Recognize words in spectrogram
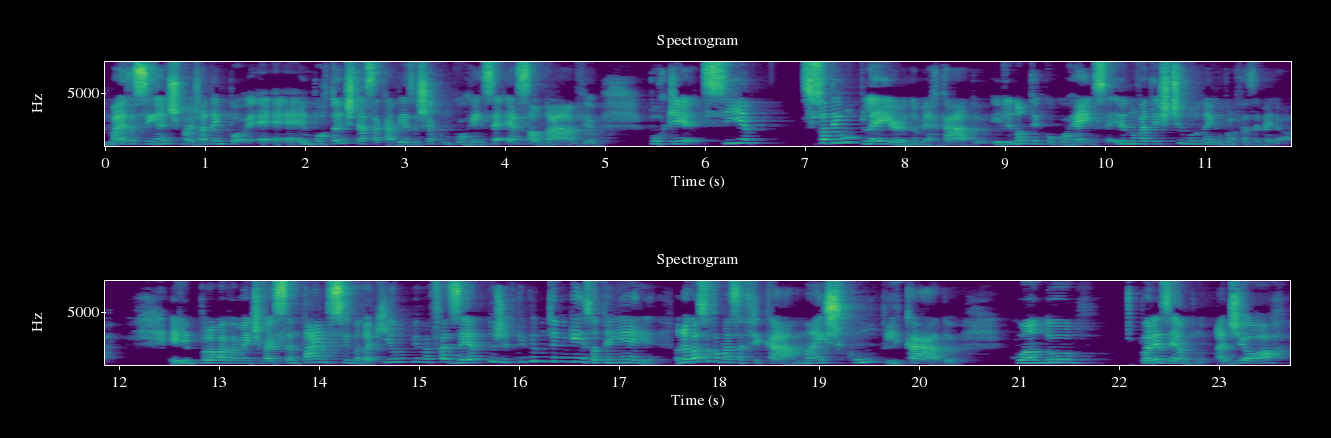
Mas assim, antes de mais nada, é, é, é, é importante ter essa cabeça de que a concorrência é saudável, porque se, se só tem um player no mercado, ele não tem concorrência, ele não vai ter estímulo nenhum para fazer melhor. Ele provavelmente vai sentar em cima daquilo e vai fazer do jeito que ele não tem ninguém, só tem ele. O negócio começa a ficar mais complicado quando, por exemplo, a Dior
